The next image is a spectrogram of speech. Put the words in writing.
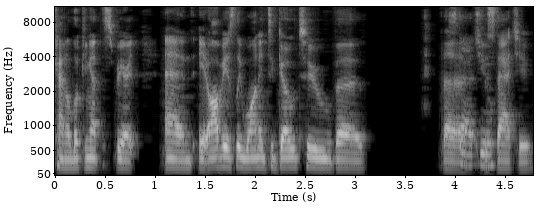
kind of looking at the spirit, and it obviously wanted to go to the the Statue. the statue.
